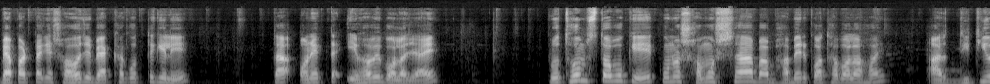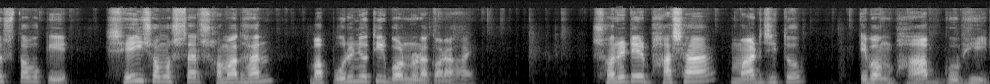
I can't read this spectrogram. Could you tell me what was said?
ব্যাপারটাকে সহজে ব্যাখ্যা করতে গেলে তা অনেকটা এভাবে বলা যায়, প্রথম স্তবকে কোনো সমস্যা বা ভাবের কথা বলা হয় আর দ্বিতীয় স্তবকে সেই সমস্যার সমাধান বা পরিণতির বর্ণনা করা হয়। সনেটের ভাষা মার্জিত এবং ভাব গভীর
